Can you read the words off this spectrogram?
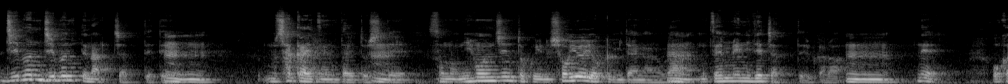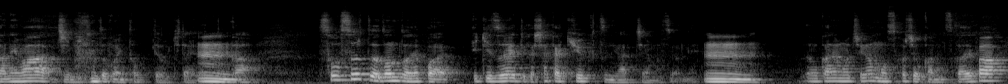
自分自分ってなっちゃってて、社会全体として、うん。その日本人特有の所有欲みたいなのがうん。もう前面に出ちゃってるから、うんね、お金は自分のところに取っておきたいだとか、うん。そうするとどんどんやっぱ生きづらいというか社会窮屈になっちゃいますよね。うん。お金持ちがもう少しお金使えば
